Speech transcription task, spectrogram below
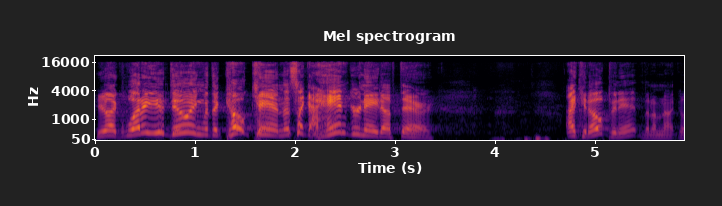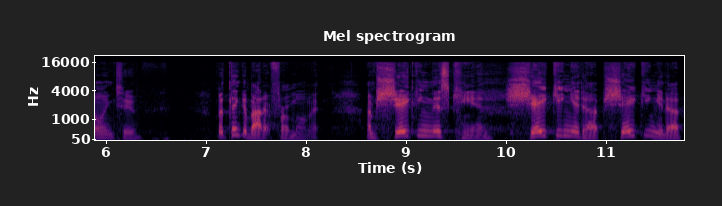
You're like, what are you doing with the Coke can? That's like a hand grenade up there. I could open it, but I'm not going to. But think about it for a moment. I'm shaking this can, shaking it up, shaking it up.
